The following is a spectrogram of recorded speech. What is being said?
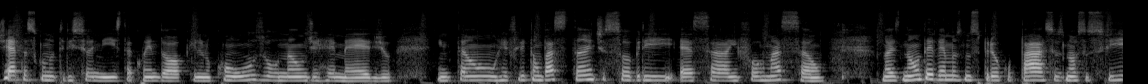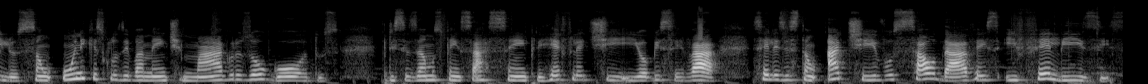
dietas com nutricionista, com endócrino, com uso ou não de remédio. Então, reflitam bastante sobre essa informação. Nós não devemos nos preocupar se os nossos filhos são única e exclusivamente magros ou gordos. Precisamos pensar sempre, refletir e observar se eles estão ativos, saudáveis e felizes.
